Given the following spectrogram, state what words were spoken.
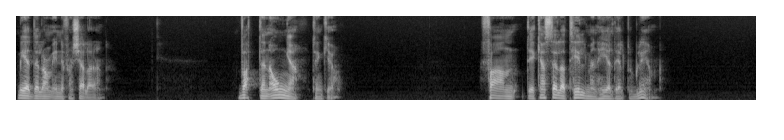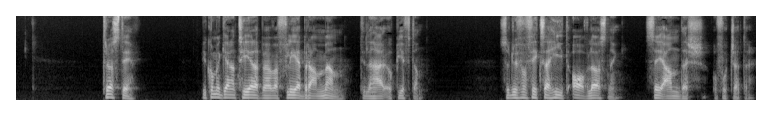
meddelar de inifrån källaren. Vattenånga, tänker jag. Fan, det kan ställa till med en hel del problem. Trösti, vi kommer garanterat behöva fler brandmän till den här uppgiften. Så du får fixa hit avlösning, säger Anders och fortsätter.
